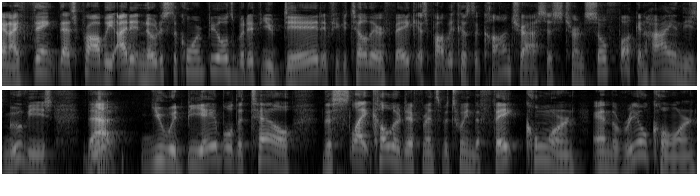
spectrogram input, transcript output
and I think that's probably I didn't notice the cornfields, but if you did, if you could tell they were fake, it's probably because the contrast has turned so fucking high in these movies that you would be able to tell the slight color difference between the fake corn and the real corn,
